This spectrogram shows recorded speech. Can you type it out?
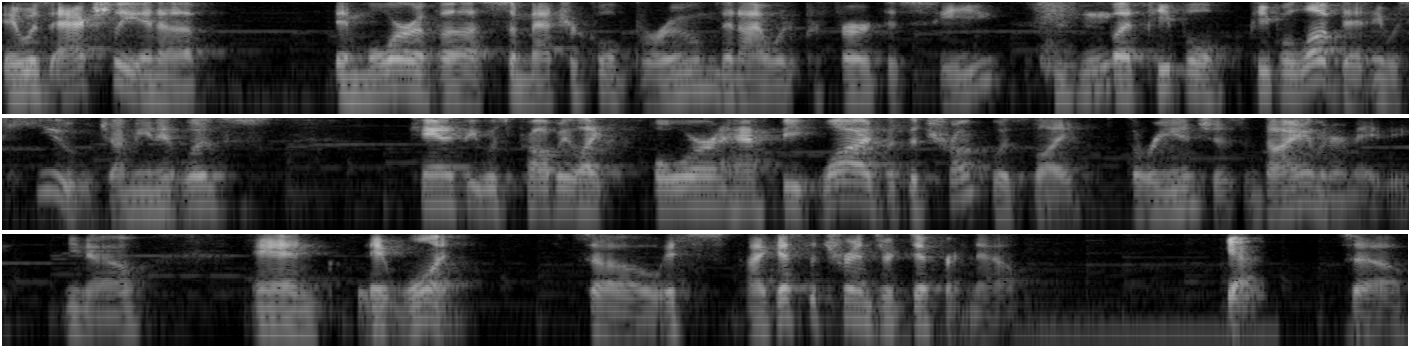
It was actually in a in more of a symmetrical broom than I would prefer to see, Mhm. but people people loved it. It was huge. I mean, it was canopy was probably like four and a half feet wide, but the trunk was like three inches in diameter, maybe. You know, and it won. So it's I guess the trends are different now. Yeah. So,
